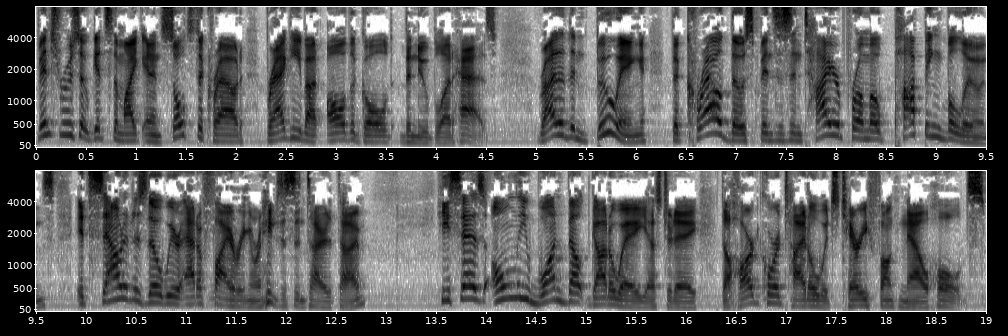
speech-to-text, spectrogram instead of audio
Vince Russo gets the mic and insults the crowd, bragging about all the gold the new blood has. Rather than booing, the crowd, though, spends this entire promo popping balloons. It sounded as though we were at a firing range this entire time. He says only one belt got away yesterday, the hardcore title which Terry Funk now holds.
